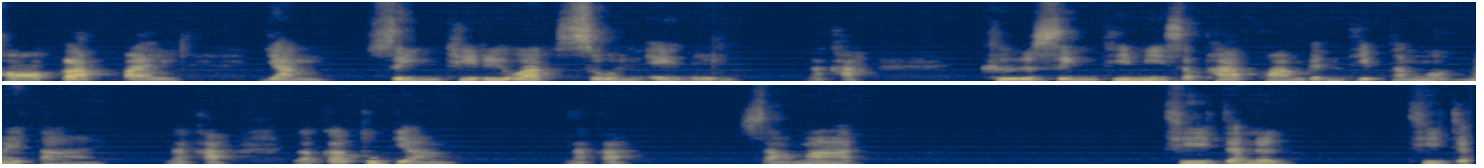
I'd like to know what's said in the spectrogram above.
ขอกลับไปยังสิ่งที่เรียกว่าสวนเอเดนนะคะคือสิ่งที่มีสภาพความเป็นทิพย์ทั้งหมดไม่ตายนะคะแล้วก็ทุกอย่างนะคะสามารถที่จะนึกที่จะ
